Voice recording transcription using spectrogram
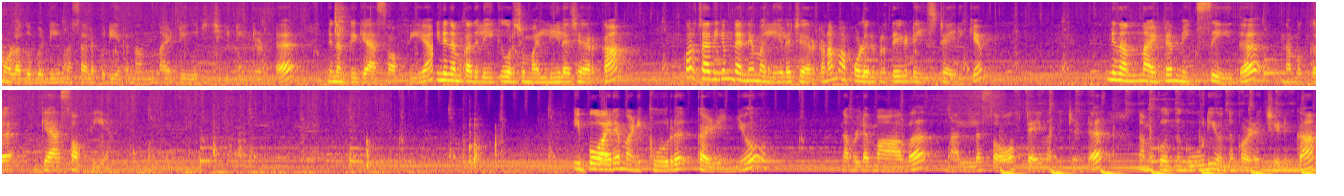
മുളക് പൊടി മസാലപ്പൊടിയൊക്കെ നന്നായിട്ട് യോജിച്ച് കിട്ടിയിട്ടുണ്ട്. ഇനി നമുക്ക് ഗ്യാസ് ഓഫ് ചെയ്യാം. ഇനി നമുക്ക് അതിലേക്ക് കുറച്ച് മല്ലിയില ചേർക്കാം. കുറച്ചധികം തന്നെ മല്ലിയില ചേർക്കണം. അപ്പോൾ ഒരു പ്രത്യേക ടേസ്റ്റ് ആയിരിക്കും. ഇനി നന്നായിട്ട് മിക്സ് ചെയ്ത് നമുക്ക് ഗ്യാസ് ഓഫ് ചെയ്യാം. ഇപ്പോൾ അരമണിക്കൂർ കഴിഞ്ഞു. നമ്മളുടെ മാവ് നല്ല സോഫ്റ്റായി വന്നിട്ടുണ്ട്. നമുക്കൊന്നും കൂടി ഒന്ന് കുഴച്ചെടുക്കാം.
